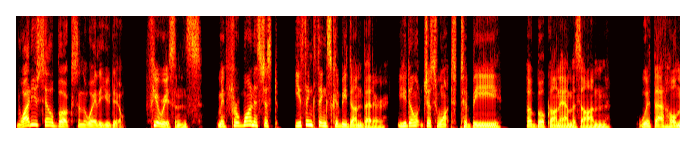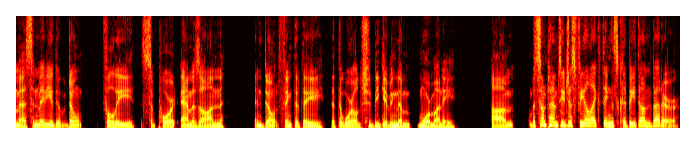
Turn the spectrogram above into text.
Why do you sell books in the way that you do? Few reasons. I mean, for one, it's just you think things could be done better. You don't just want to be a book on Amazon with that whole mess, and maybe you don't fully support Amazon and don't think that they that the world should be giving them more money. Um, but sometimes you just feel like things could be done better.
